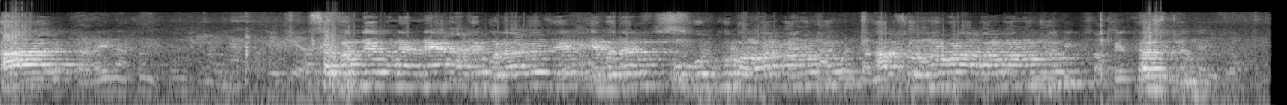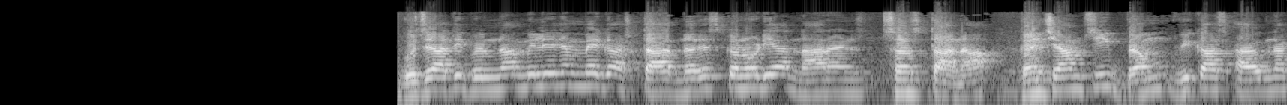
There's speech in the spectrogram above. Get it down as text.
આ શપથને મને એમને આજે બોલાવ્યો છે. એ બદલ હું ખૂબ ખૂબ આભાર માનું છું. આપ સૌનો પણ આભાર માનું છું. ગુજરાતી ફિલ્મના millennium mega star Naresh Kanodia, Narayan સંસ્થાના ઘનશ્યામસિંહ, બ્રહ્મ વિકાસ આયોગના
